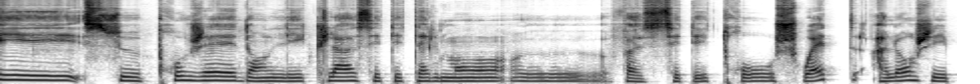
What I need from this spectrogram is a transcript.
Et ce projet dans les classes était tellement, euh, enfin, c'était trop chouette. Alors j'ai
